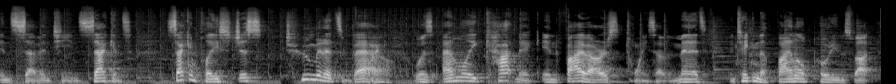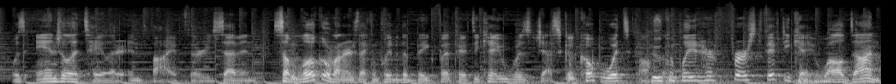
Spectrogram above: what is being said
and 17 seconds. Second place, just two minutes back, Wow. was Emily Kotnick in 5 hours, 27 minutes, and taking the final podium spot was Angela Taylor in 5.37. Some local runners that completed the Bigfoot 50K was Jessica Kopowitz, who completed her first 50K. Mm-hmm. Well done.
